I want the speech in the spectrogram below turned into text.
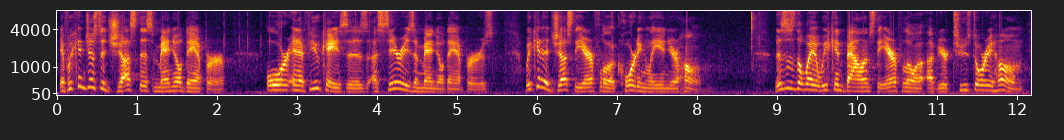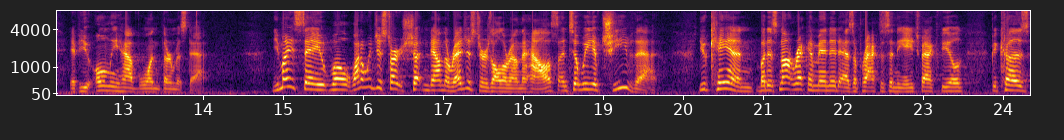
If we can just adjust this manual damper or in a few cases a series of manual dampers, we can adjust the airflow accordingly in your home. This is the way we can balance the airflow of your two-story home if you only have one thermostat. You might say, well, why don't we just start shutting down the registers all around the house until we achieve that? You can, but it's not recommended as a practice in the HVAC field because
